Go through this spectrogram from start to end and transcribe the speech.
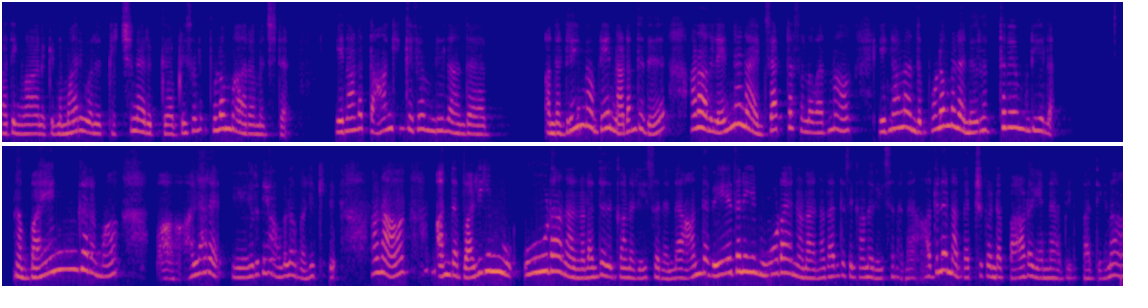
"பார்த்தீங்களா, எனக்கு இந்த மாதிரி ஒரு பிரச்சனை இருக்கு" அப்படி சொல்லி புலம்ப ஆரம்பிச்சிட்டேன் என்னால தாங்கிக்கவே முடியல. அந்த அந்த ட்ரீம் அப்படியே நடந்தது. ஆனா அதுல என்ன நான் எக்ஸாக்டா சொல்ல வரேன்னா, என்னால அந்த புலம்பல நிறுத்தவே முடியல. நான் பயங்கரமா அ அலறேன். என் இருதயம் அவ்வளோ வலிக்குது. ஆனா, அந்த வலியின் ஊடா நான் நடந்ததுக்கான ரீசன் என்ன? அந்த வேதனையின் ஊடா நான் நடந்ததுக்கான ரீசன் என்ன? அதுல நான் கற்றுக்கொண்ட பாடம் என்ன அப்படின்னு பார்த்தீங்கன்னா,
